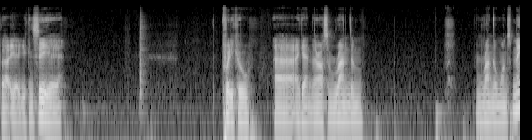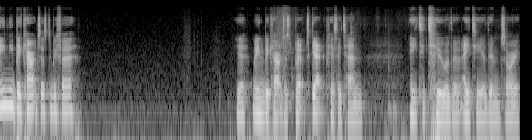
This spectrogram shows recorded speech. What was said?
but yeah, you can see here. Pretty cool. Uh, again, there are some random, random ones, mainly big characters. To be fair, yeah, mainly big characters. But to get PSA 10, 82 of them, 80 of them, sorry,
